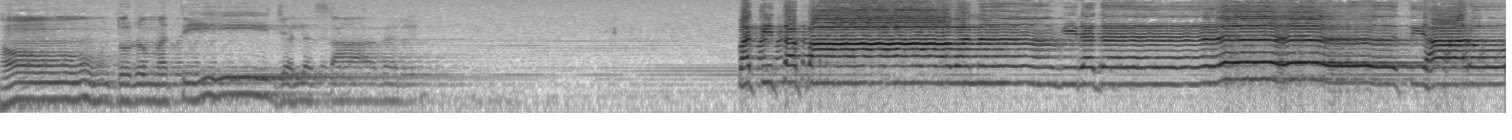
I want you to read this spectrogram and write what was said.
हो दुर्मती जल सागर। पतित पावन विरद तिहारो।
